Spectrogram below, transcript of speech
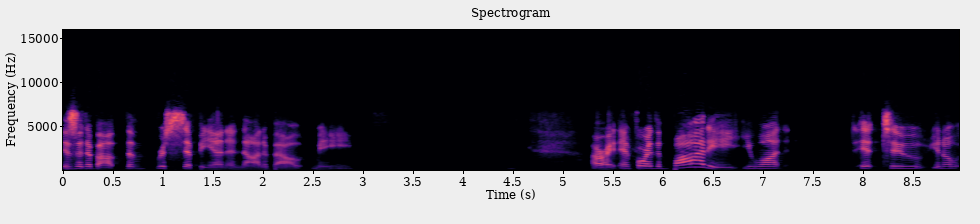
Is it about the recipient and not about me? All right, and for the body, you want it to, you know,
